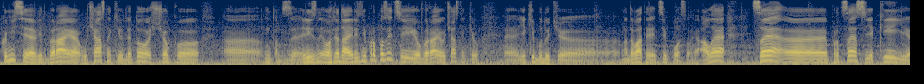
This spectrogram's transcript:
комісія відбирає учасників для того, щоб ну, там, різні, оглядає різні пропозиції і обирає учасників, які будуть надавати ці послуги. Але це процес, який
